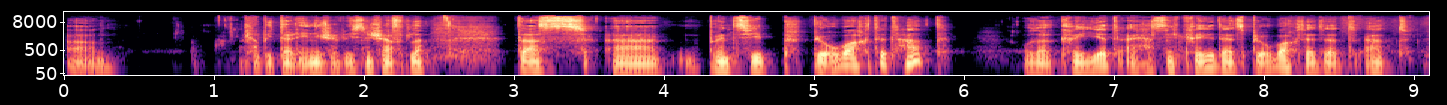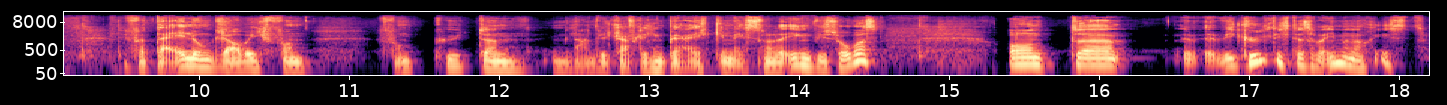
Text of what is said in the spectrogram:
äh, italienischer Wissenschaftler, das äh, Prinzip beobachtet hat oder kreiert. Er hat es nicht kreiert, er hat es beobachtet. Er hat die Verteilung, glaube ich, von, von Gütern im landwirtschaftlichen Bereich gemessen oder irgendwie sowas. Und äh, wie gültig das aber immer noch ist.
